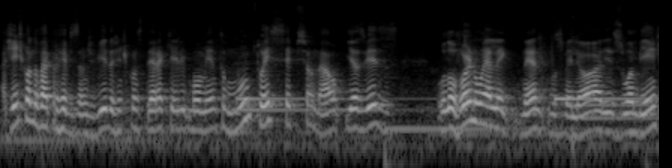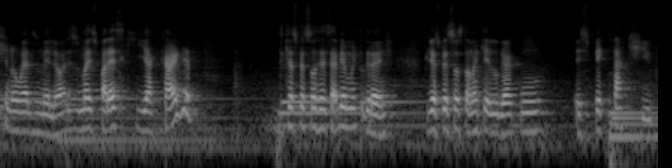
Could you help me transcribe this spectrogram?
A gente, quando vai para a revisão de vida, a gente considera aquele momento muito excepcional e às vezes o louvor não é né, dos melhores, o ambiente não é dos melhores, mas parece que a carga que as pessoas recebem é muito grande, porque as pessoas estão naquele lugar com expectativa.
